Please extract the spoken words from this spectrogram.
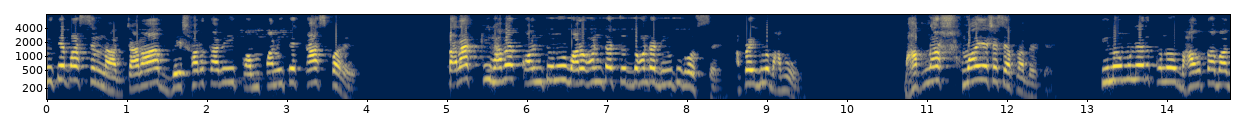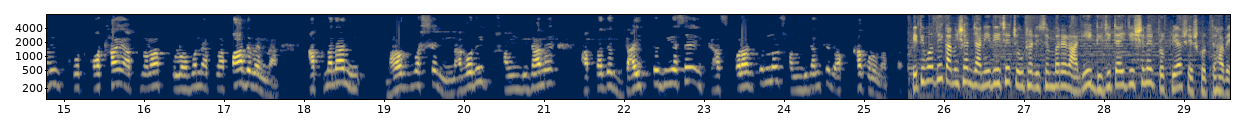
নিতে পারছেন না যারা বেসরকারি কোম্পানিতে কাজ করে তারা কীভাবে কন্টিনিউ বারো ঘণ্টা, চোদ্দ ঘণ্টা ডিউটি করছে? আপনারা এগুলো ভাবুন। ভাবনার সময় এসেছে আপনাদেরকে। তৃণমূলের কোনো ভাওতাবাদীর কথায় আপনারা প্রলোভনে আপনারা পা দেবেন না। আপনারা ভারতবর্ষের নাগরিক সংবিধানে আপনাদের দায়িত্ব দিয়েছে এই কাজ করার জন্য সংবিধানকে রক্ষা করুন আপনারা। ইতিমধ্যে কমিশন জানিয়ে দিয়েছে, চৌঠা ডিসেম্বরের আগেই ডিজিটাইজেশনের প্রক্রিয়া শেষ করতে হবে।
